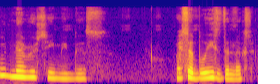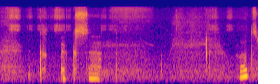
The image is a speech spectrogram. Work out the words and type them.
Never see me miss. I said please the next except. That's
